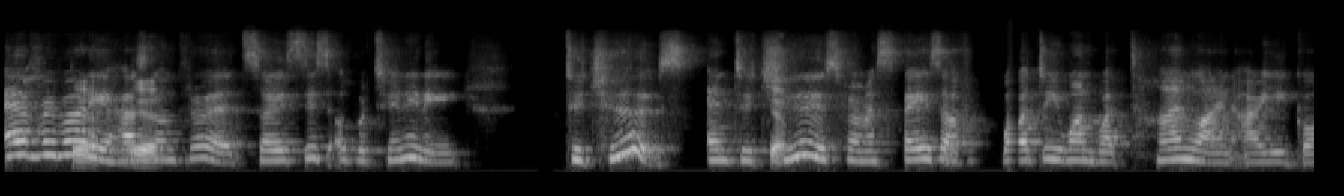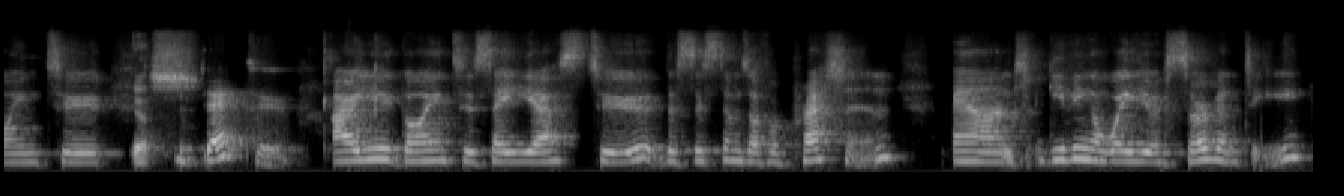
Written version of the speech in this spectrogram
everybody yeah. has gone through it so it's this opportunity to choose and to choose from a space of what do you want what timeline are you going to yes. subject to? Are you going to say yes to the systems of oppression and giving away your sovereignty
